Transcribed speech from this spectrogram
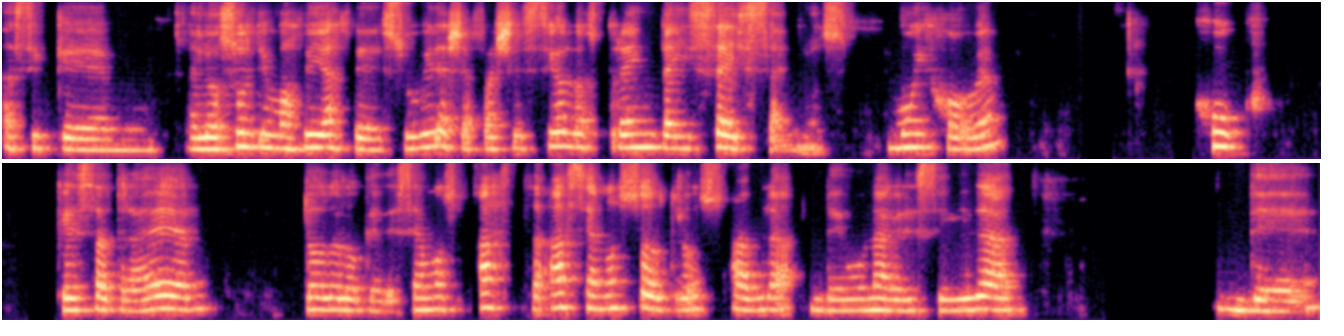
Así que mm, en los últimos días de su vida ya falleció a los 36 años, muy joven. Hook, que es atraer todo lo que deseamos hasta hacia nosotros, habla de una agresividad, de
